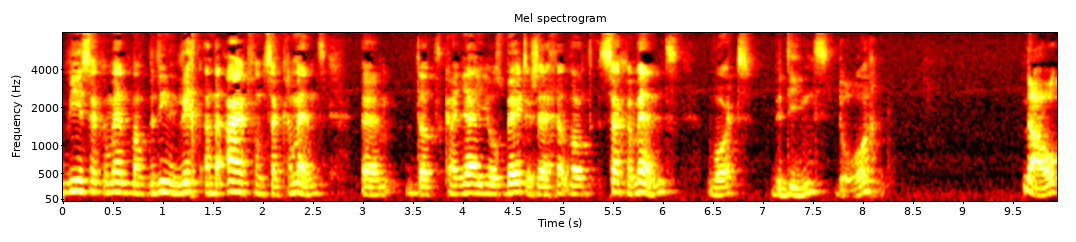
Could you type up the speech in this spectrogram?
wie een sacrament mag bedienen, ligt aan de aard van het sacrament. Ehm, dat kan jij, Jos, beter zeggen, want het sacrament wordt bediend door. Nou,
